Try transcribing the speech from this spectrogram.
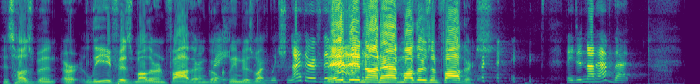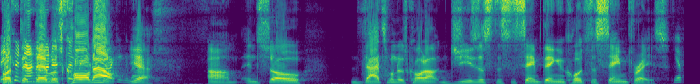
his husband or leave his mother and father and go right. clean to his wife. Which neither of them They had. did not have mothers and fathers, They did not have that. They but th- that was called out. Yeah, um, and so that's when it was called out. Jesus, this is the same thing and quotes the same phrase. Yep.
